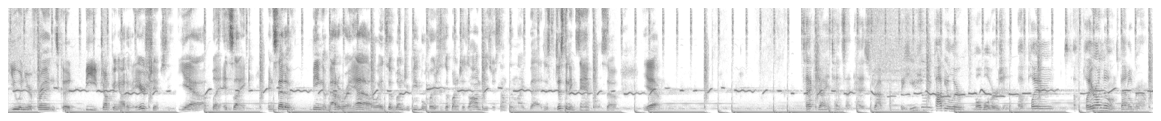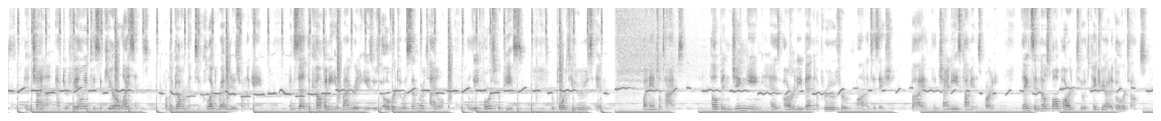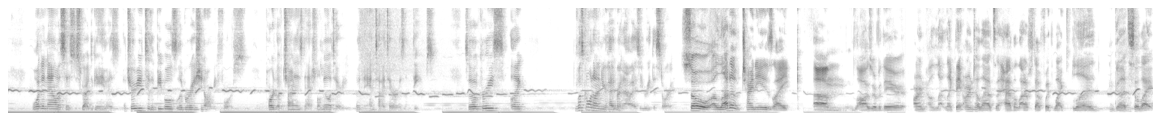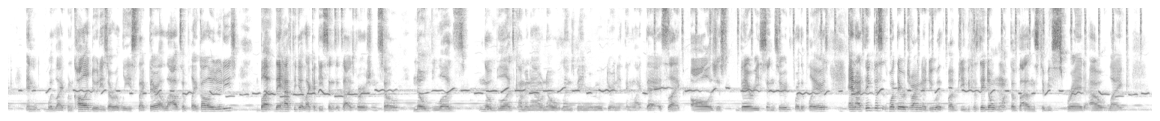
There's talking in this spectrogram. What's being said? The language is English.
you and your friends could be jumping out of airships, yeah, but it's like instead of being a battle royale, it's a bunch of people versus a bunch of zombies or something like that. Just just an example. So, yeah. Tech giant Tencent has dropped the hugely popular mobile version of Player of Player Unknown's Battlegrounds in China after failing to secure a license from the government to collect revenues from the game. Instead, the company is migrating users over to a similar title, Elite Force for Peace, reports users in Financial Times. Heping Jingying has already been approved for monetization by the Chinese Communist Party, thanks in no small part to its patriotic overtones. One analysis described the game as a tribute to the People's Liberation Army Force, part of China's national military, with anti-terrorism themes. So, Carice, like, what's going on in your head right now as you read this story? So a lot of Chinese like um, laws over there aren't allowed. Like they aren't allowed to have a lot of stuff with like blood, guts. So like. And with like when Call of Duties are released, like they're allowed to play Call of Duties, but they have to get like a desensitized version. So no bloods no blood's coming out, no limbs being removed or anything like that. It's like all just very censored for the players. And I think this is what they were trying to do with PUBG because they don't want the violence to be spread out like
